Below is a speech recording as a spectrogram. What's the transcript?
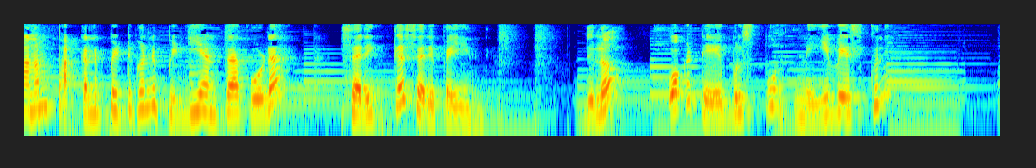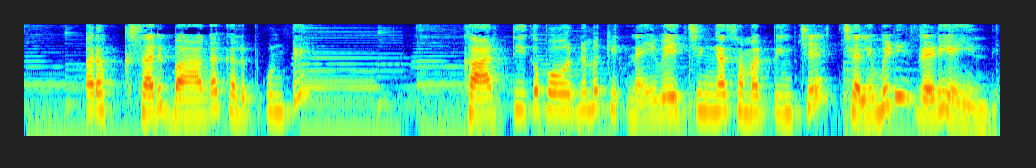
మనం పక్కన పెట్టుకున్న పిండి అంతా కూడా సరిగ్గా సరిపోయింది. ఇందులో ఒక టేబుల్ స్పూన్ నెయ్యి వేసుకుని మరొకసారి బాగా కలుపుకుంటే కార్తీక పౌర్ణమికి నైవేద్యంగా సమర్పించే చలిమిడి రెడీ అయింది.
